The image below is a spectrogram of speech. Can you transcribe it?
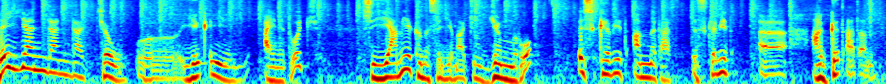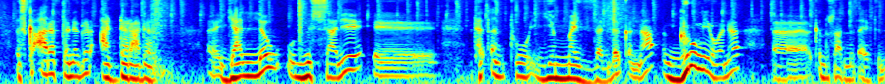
ለእያንዳንዳቸው የቅኔ አይነቶች ስያሜ ከመሰየማቸው ጀምሮ እስከ ቤት አመታት እስከ ቤት አገጣጠም እስከ አረፍተ ነገር አደራደር ያለው ምሳሌ ተጠንቶ የማይዘለቅ እና ግሩም የሆነ ቅዱሳት መጻሕፍትን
